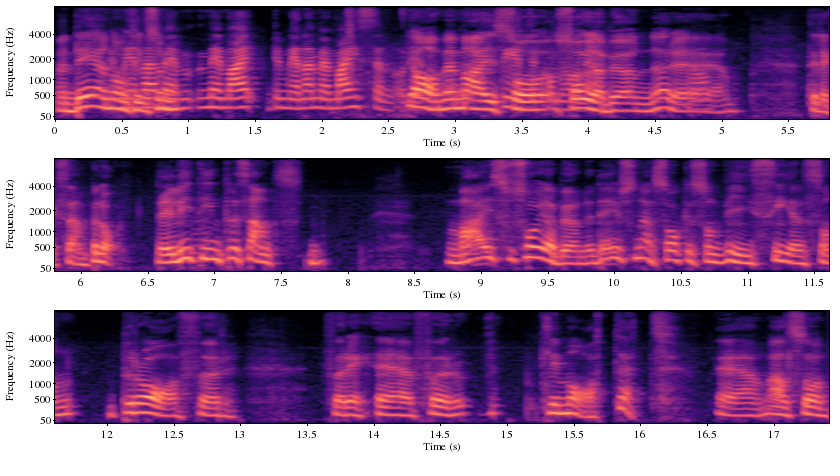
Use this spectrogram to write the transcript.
Men det är du någonting som... Med, med, du menar med majsen? Och ja, med majs och sojabönor ja. Eh, till exempel. Då. Det är lite mm. intressant. Majs och sojabönor det är ju sådana här saker som vi ser som bra för, för, eh, för klimatet. Eh, alltså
